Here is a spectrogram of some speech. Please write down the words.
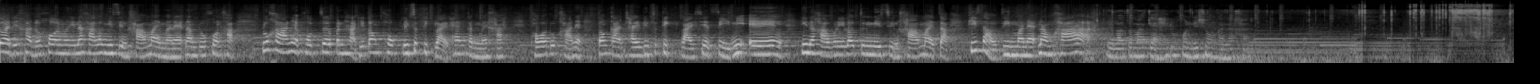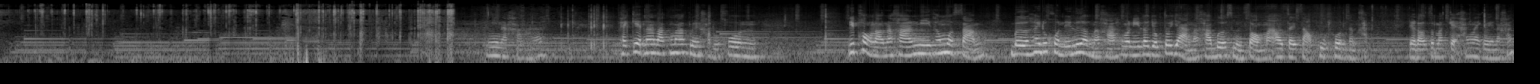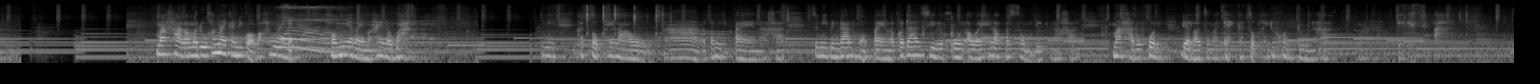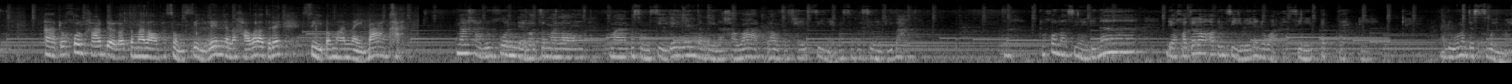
สวัสดีค่ะทุกคนวันนี้นะคะ เรามีสินค้าใหม่มาแนะนำทุกคนค่ะ ลูกค้าเนี่ยพบเจอปัญหาที่ต้องพกลิปสติกหลายแท่งกันไหมคะเพราะว่าลูกค้าเนี่ยต้องการใช้ลิปสติกหลายเฉดสีนี่เองนี่นะคะ วันนี้เราจึงมีสินค้าใหม่จากพี่สาวจีนมาแนะนำค่ะเดี๋ยวเราจะมาแกะให้ทุกคนได้ชมกันนะคะนี่นะคะ พ็กเกจน่ารักมากเลยค่ะทุกคนลิปของเรานะคะมีทั้งหมด 3 เบอร์ให้ทุกคนได้เลือกนะคะ วันนี้เรายกตัวอย่างนะคะ เบอร์ 02 มาเอาใจสาวภูโทนกันค่ะ เดี๋ยวเราจะมาแกะข้างในกันเลยนะคะ มาค่ะเรามาดูข้างในกันดีกว่าว่าข้างในเนี่ยเขามีอะไรมาให้เราบ้าง มีกระจกให้เราอ่าแล้วก็มีแปรงนะคะ จะมีเป็นด้านหัวแปรงแล้วก็ด้านซิลิโคนเอาไว้ให้เราผสมลิปนะคะ มาค่ะทุกคน เดี๋ยวเราจะมาแกะกระจกให้ทุกคนดูนะคะมา ASMR อ่าทุกคนคะเดี๋ยวเราจะมาลองผสมสีเล่นกันนะคะ ว่าเราจะได้สีประมาณไหนบ้างค่ะ มาค่ะทุกคนเดี๋ยวเราจะมาลองมาผสมสีเล่นๆกันเลยนะคะ ว่าเราจะใช้สีไหนผสมกับสีไหนดีบ้างทุกคนลองสีไหนดีนะ เดี๋ยวเขาจะลองเอาเป็นสีนี้กันดีกว่าสีนี้แปลกๆดี มาดูว่ามันจะสวยไหม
